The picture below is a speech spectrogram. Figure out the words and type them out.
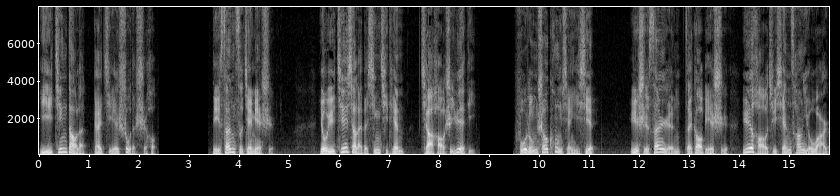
已经到了该结束的时候。第三次见面时，由于接下来的星期天恰好是月底，芙蓉稍空闲一些。于是三人在告别时约好去咸仓游玩。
